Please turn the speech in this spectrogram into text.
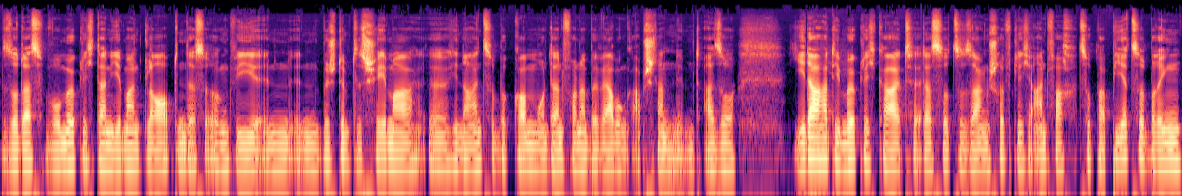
sodass womöglich dann jemand glaubt, das irgendwie in, in ein bestimmtes Schema äh, hineinzubekommen und dann von der Bewerbung Abstand nimmt. Also jeder hat die Möglichkeit, das sozusagen schriftlich einfach zu Papier zu bringen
